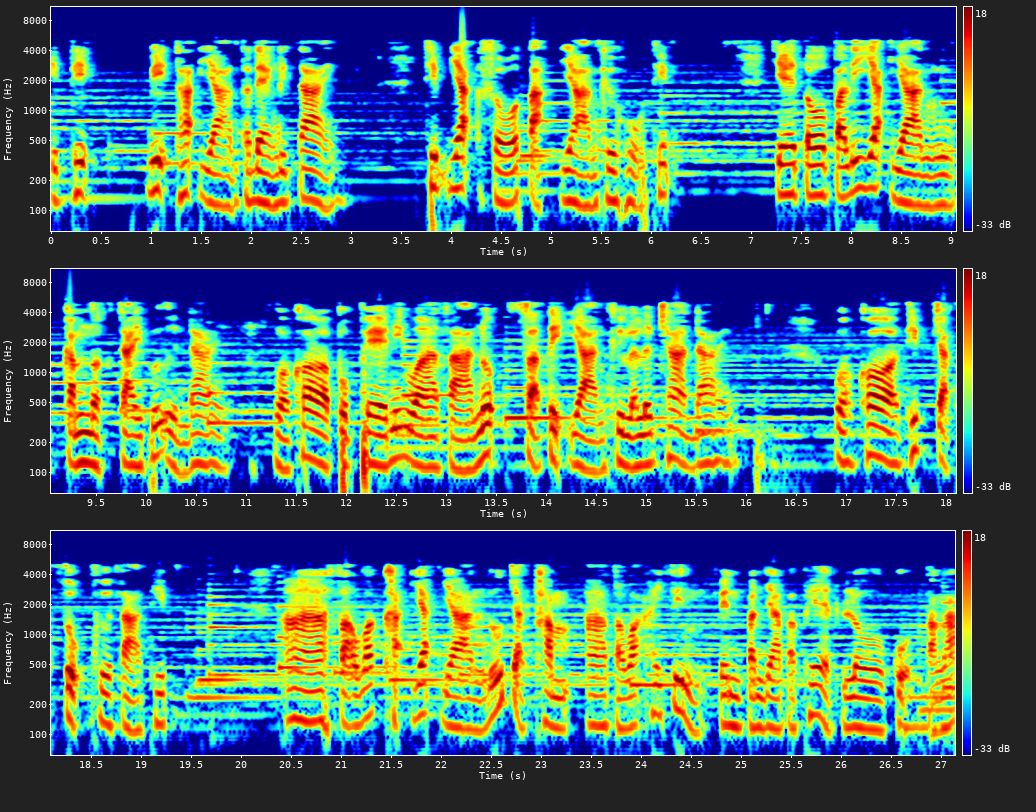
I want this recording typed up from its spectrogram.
อิทธิวิทะญาณแสดงฤทธิ์ได้ ทิพยโสตะญาณคือหูทิพย เจโตปริยญาณกำหนดใจผู้อื่นได้ หัวข้อปุเพนิวาสานุสติญาณคือระลึกชาติได้ หัวข้อทิพจักสุคือตาทิพอาสาวขยญาณรู้จักทำอาสวะให้สิ้นเป็นปัญญาประเภทโลกุตละ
